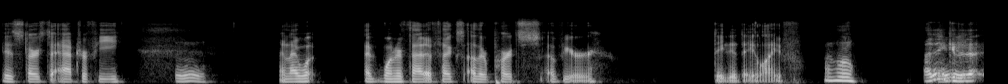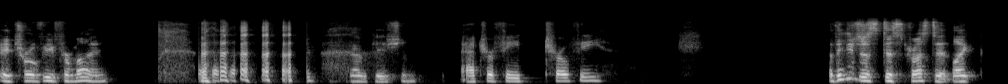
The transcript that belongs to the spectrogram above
it starts to atrophy, Mm. and I wa- I wonder if that affects other parts of your day to day life. I don't know. I didn't Maybe. get a, a trophy for mine navigation. Atrophy trophy. I think you just distrust it. Like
